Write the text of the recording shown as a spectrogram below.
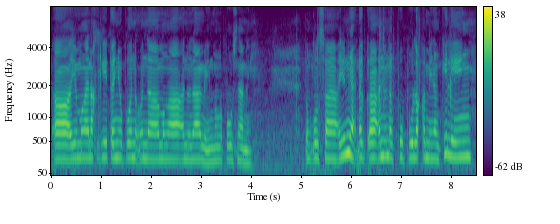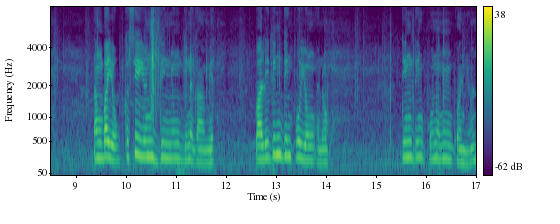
ah, yung mga nakikita nyo po noon na mga ano namin, mga post namin. Tungkol sa, ayun nga, nag, ah, ano, nagpupulak kami ng kiling, ng bayog. Kasi yun din yung ginagamit. Bali, ding-ding po yung ano. Ding-ding po nung kwan yun.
